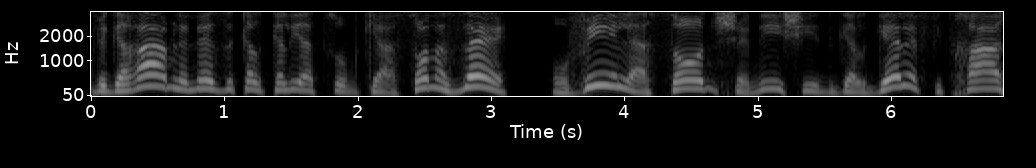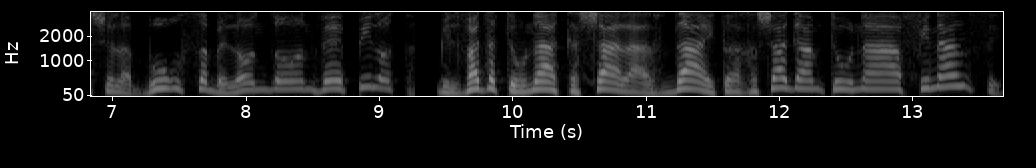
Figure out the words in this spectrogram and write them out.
וגרם לנזק כלכלי עצום, כי האסון הזה הוביל לאסון שני שהתגלגל לפתחה של הבורסה בלונדון והפיל אותה. מלבד התאונה הקשה על האסדה, התרחשה גם תאונה פיננסית.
